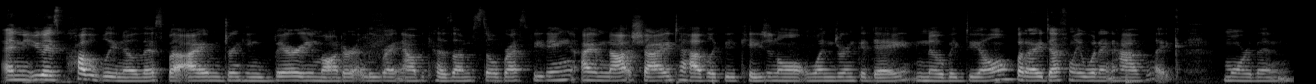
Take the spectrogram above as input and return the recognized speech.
And you guys probably know this, but I'm drinking very moderately right now because I'm still breastfeeding. I am not shy to have like the occasional one drink a day, no big deal, but I definitely wouldn't have like more than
